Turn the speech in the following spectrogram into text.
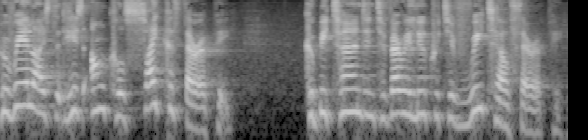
who realized that his uncle's psychotherapy could be turned into very lucrative retail therapy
